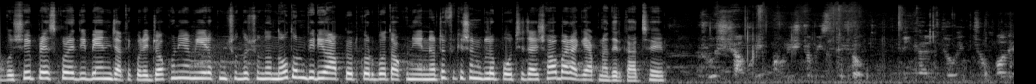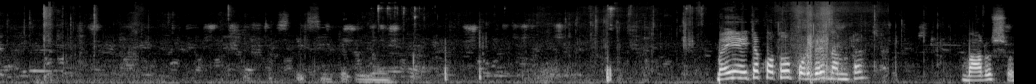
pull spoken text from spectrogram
অবশ্যই প্রেস করে দিবেন যাতে করে যখনই আমি এরকম সুন্দর সুন্দর নতুন ভিডিও আপলোড করব তখনই এই নোটিফিকেশনগুলো পৌঁছে যায় সবার আগে আপনাদের কাছে। রুশ সামরিক ঘনিষ্ঠ বিশ্লেষক মিখাইল জোহিনচুক বলেন ভাইয়া এটা কত পড়বে দামটা? বারোশো।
